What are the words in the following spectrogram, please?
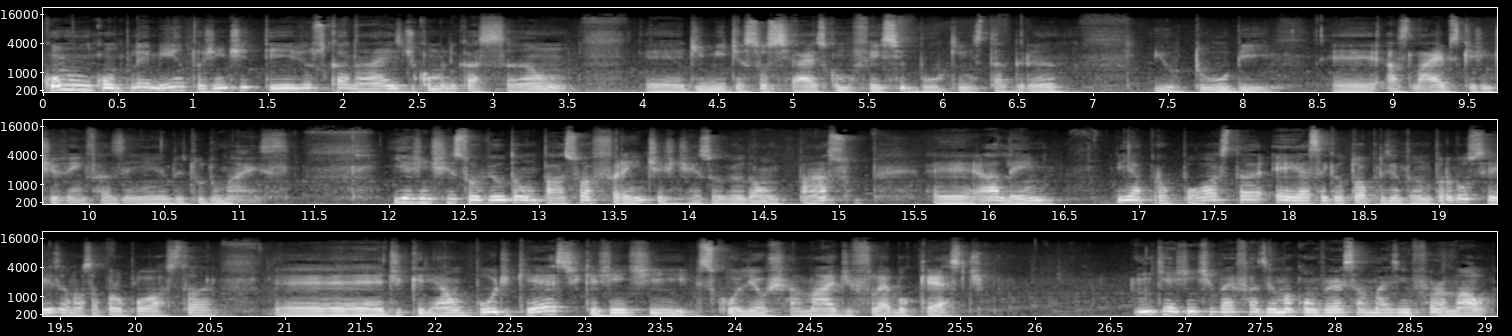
como um complemento, a gente teve os canais de comunicação é, de mídias sociais como Facebook, Instagram, YouTube, é, as lives que a gente vem fazendo e tudo mais. E a gente resolveu dar um passo à frente, a gente resolveu dar um passo é, além. E a proposta é essa que eu estou apresentando para vocês. A nossa proposta é de criar um podcast que a gente escolheu chamar de Flebocast, em que a gente vai fazer uma conversa mais informal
